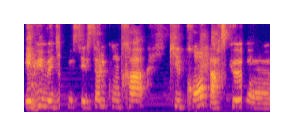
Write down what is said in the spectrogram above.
Et lui me dit que c'est le seul contrat qu'il prend parce que euh,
